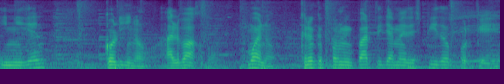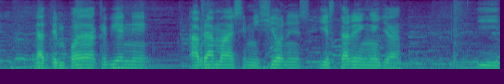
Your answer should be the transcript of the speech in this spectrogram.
y Miguel Colino al bajo. Bueno, creo que por mi parte ya me despido porque la temporada que viene habrá más emisiones y estaré en ella. Y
